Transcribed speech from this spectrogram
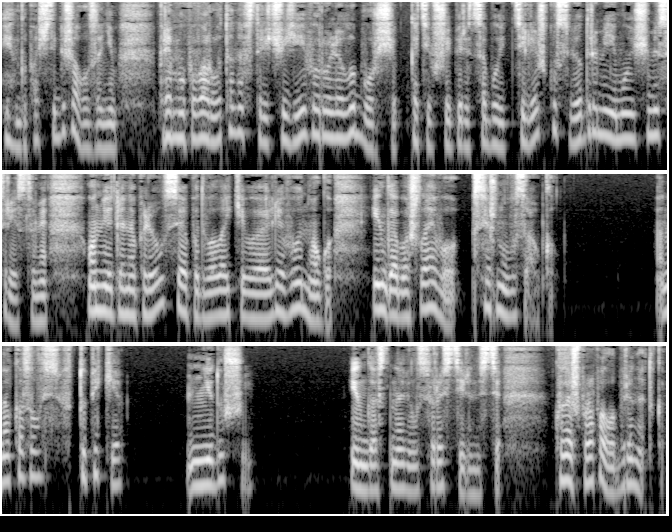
Инга почти бежала за ним. Прямо у поворота навстречу ей вырулил уборщик, кативший перед собой тележку с ведрами и моющими средствами. Он медленно плелся, подволакивая левую ногу. Инга обошла его, свернула за угол. Она оказалась в тупике. Ни души. Инга остановилась в растерянности. Куда же пропала брюнетка?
